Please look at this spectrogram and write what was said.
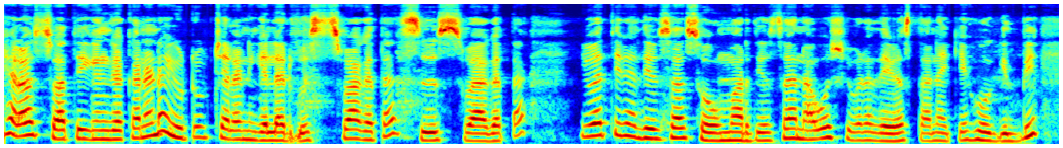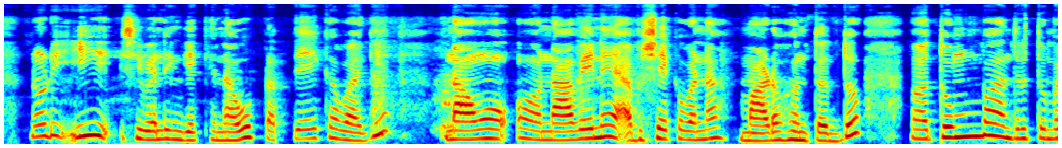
hello, Swathi Ganga Kannada YouTube ಚಾನಲ್ಗೆಲ್ಲರಿಗೂ ಸ್ವಾಗತ, ಸುಸ್ವಾಗತ. ಇವತ್ತಿನ ದಿವಸ, ಸೋಮವಾರ ದಿವಸ ನಾವು ಶಿವನ ದೇವಸ್ಥಾನಕ್ಕೆ ಹೋಗಿದ್ವಿ. ನೋಡಿ, ಈ ಶಿವಲಿಂಗಕ್ಕೆ ನಾವು ಪ್ರತ್ಯೇಕವಾಗಿ ನಾವು ನಾವೇನೇ ಅಭಿಷೇಕವನ್ನು ಮಾಡೋವಂಥದ್ದು ಅಂಥದ್ದು ತುಂಬ ಅಂದರೆ ತುಂಬ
